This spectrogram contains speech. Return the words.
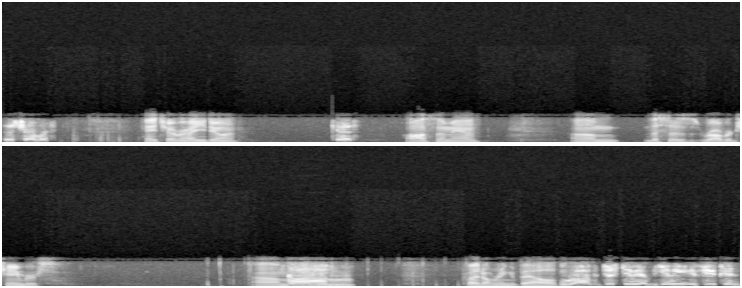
This is Trevor. Hey Trevor, how you doing? Good. Awesome, man. Um, this is Robert Chambers. Um, I Um, probably don't ring a bell. Rob, just give me, give me, if you can,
